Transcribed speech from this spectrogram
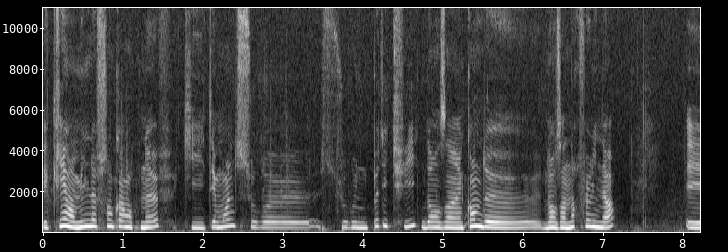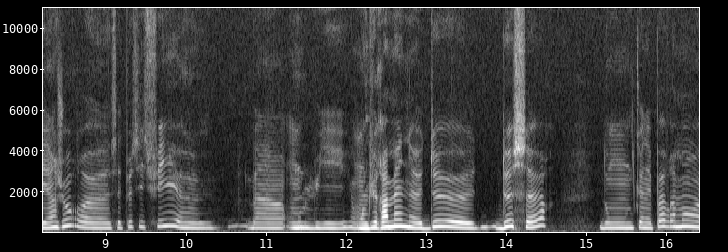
Écrit en 1949 qui témoigne sur, euh, sur une petite fille dans un camp de, dans un orphelinat. Et un jour, euh, cette petite fille, euh, ben, on, lui, on lui ramène deux, deux sœurs dont on ne connaît pas vraiment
